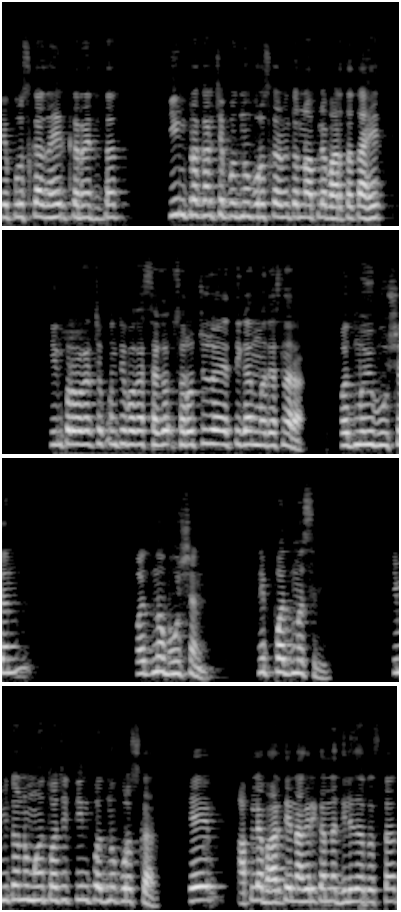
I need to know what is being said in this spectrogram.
हे पुरस्कार जाहीर करण्यात येतात. तीन प्रकारचे पद्म पुरस्कार मित्रांनो आपल्या भारतात आहेत. तीन प्रकारचे कोणते बघा सगळं सर्वोच्च जो आहे तिघांमध्ये असणारा पद्मविभूषण पद्मभूषण आणि पद्मश्री. हे मित्रांनो महत्त्वाचे तीन पद्म पुरस्कार हे आपल्या भारतीय नागरिकांना दिले जात असतात.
